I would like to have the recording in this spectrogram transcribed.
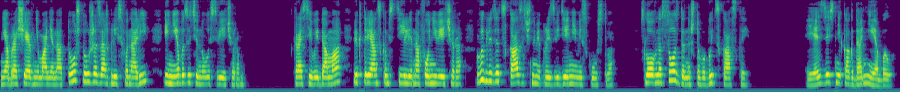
не обращая внимания на то, что уже зажглись фонари и небо затянулось вечером. Красивые дома в викторианском стиле на фоне вечера выглядят сказочными произведениями искусства, словно созданы, чтобы быть сказкой. «Я здесь никогда не был», –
